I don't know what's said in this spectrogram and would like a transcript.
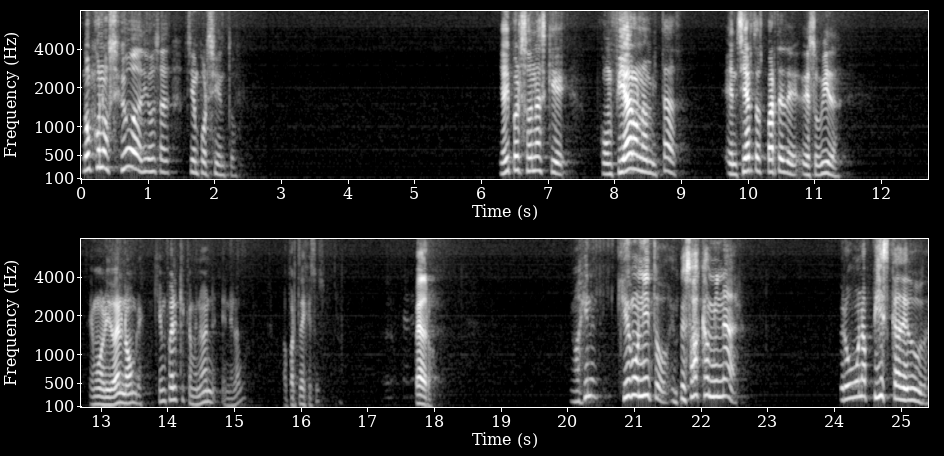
no conoció a Dios al 100%. Y hay personas que confiaron a mitad en ciertas partes de, su vida. Se me olvidó el nombre. ¿Quién fue el que caminó en el agua? Aparte de Jesús. Pedro. Imaginen, qué bonito. Empezó a caminar, pero hubo una pizca de duda.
